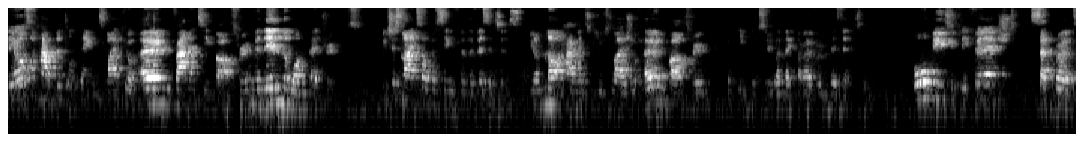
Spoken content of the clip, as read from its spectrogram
they also have little things like your own vanity bathroom within the one bedrooms, which is nice obviously for the visitors. You're not having to utilise your own bathroom for people to when they come over and visit all beautifully finished, separate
